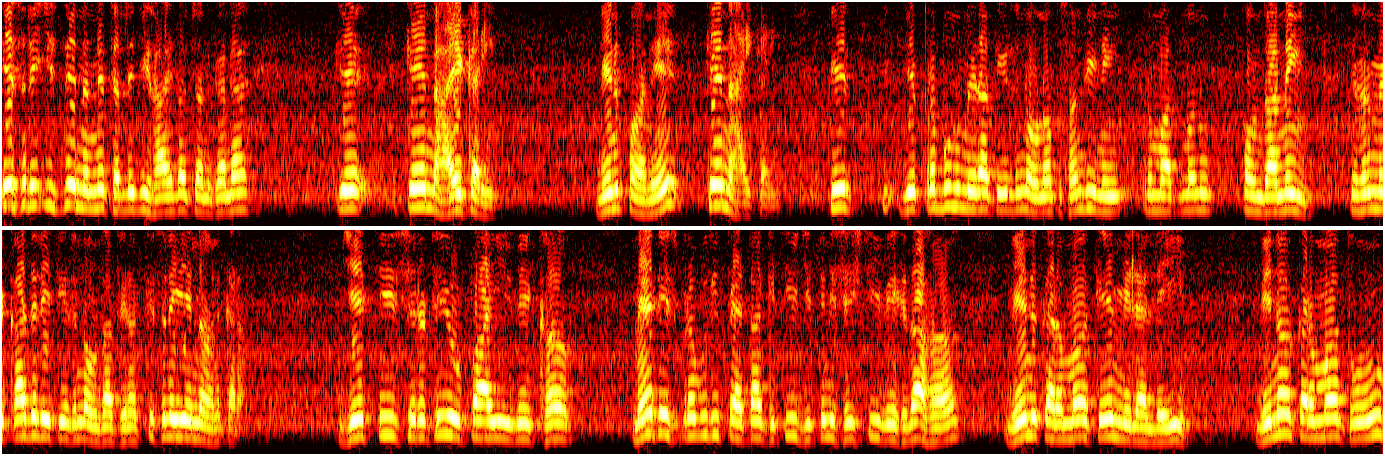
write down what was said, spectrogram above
ਇਸ ਲਈ ਇਸ ਦੇ ਨੰਨੇ ਥੱਲੇ ਵੀ ਹਾਏ ਦਾ ਉਚਾਰਨ ਕਰਨਾ ਕਿ ਕਿ ਨਹਾਏ ਕਰੀ। ਬਿਨ ਪਾਣੇ ਕਿ ਨਹਾਏ ਕਰੀ। ਫਿਰ ਜੇ ਪ੍ਰਭੂ ਨੂੰ ਮੇਰਾ ਤੀਰਥ ਨਹਾਉਣਾ ਪਸੰਦ ਹੀ ਨਹੀਂ, ਪ੍ਰਮਾਤਮਾ ਨੂੰ ਪਾਉਂਦਾ ਨਹੀਂ, ਤੇ ਫਿਰ ਮੈਂ ਕਾਹਦੇ ਲਈ ਤੀਰਥ ਨਹਾਉਂਦਾ ਫਿਰਾਂ, ਕਿਸ ਲਈ ਇਹ ਨਾਨ ਕਰਾਂ? ਜੇਤੀ ਸਿਰਠੀ ਉਪਾਈ ਵੇਖਾਂ, ਮੈਂ ਤੇ ਇਸ ਪ੍ਰਭੂ ਦੀ ਪੈਦਾ ਕੀਤੀ ਹੋਈ ਜਿਤਨੀ ਸ੍ਰਿਸ਼ਟੀ ਵੇਖਦਾ ਹਾਂ, ਵਿਨ ਕਰਮਾਂ ਕੇ ਮਿਲੈ ਲਈ? ਬਿਨਾ ਕਰਮਾਂ ਤੋਂ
